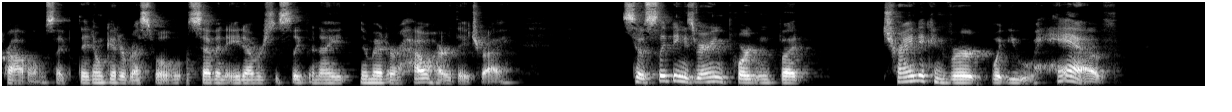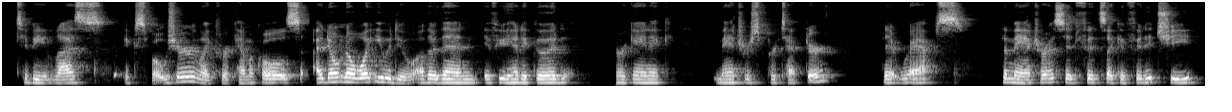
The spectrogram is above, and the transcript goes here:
problems. Like they don't get a restful seven, eight hours of sleep a night, no matter how hard they try. So sleeping is very important, but trying to convert what you have to be less exposure, like for chemicals. I don't know what you would do other than if you had a good organic mattress protector that wraps the mattress, it fits like a fitted sheet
